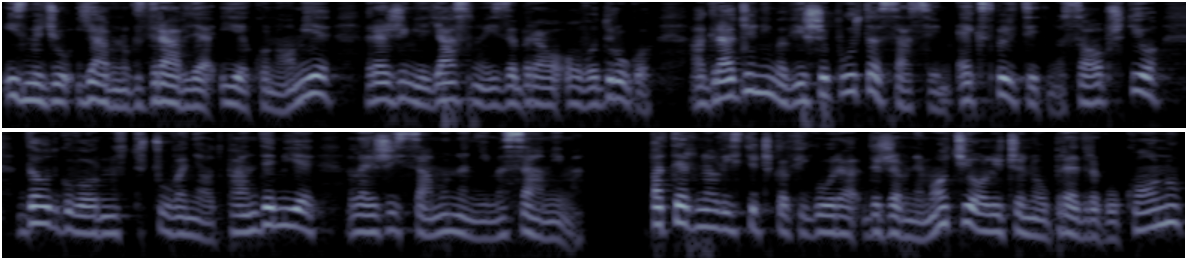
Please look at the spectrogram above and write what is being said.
Između javnog zdravlja i ekonomije režim je jasno izabrao ovo drugo, a građanima više puta sasvim eksplicitno saopštio da odgovornost čuvanja od pandemije leži samo na njima samima. Paternalistička figura državne moći oličena u Predragu Konu,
